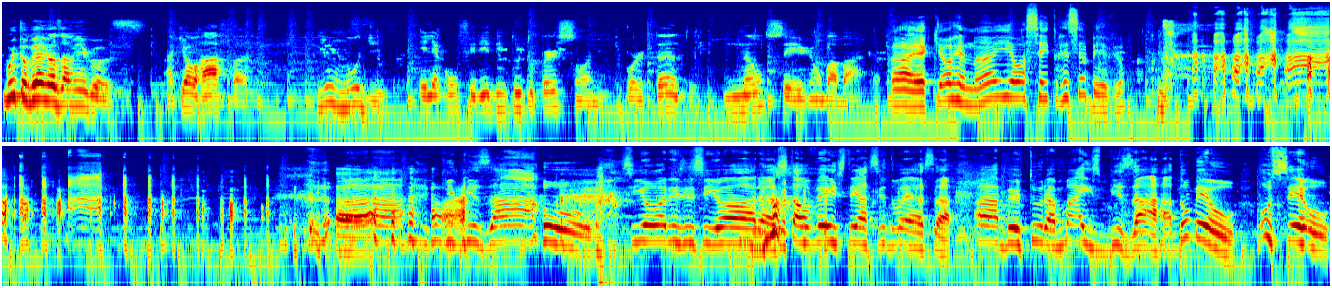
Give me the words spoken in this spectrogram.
Muito bem, meus amigos. Aqui é o Rafa. E um nude, ele é conferido em intuito persone. Portanto, não sejam babaca. Ah, é aqui é o Renan e eu aceito receber, viu? Ah, que bizarro! Senhores e senhoras, talvez tenha sido essa a abertura mais bizarra do meu, o seu,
